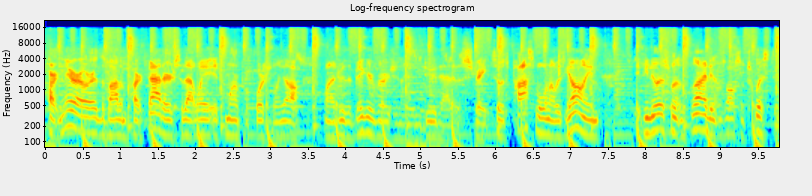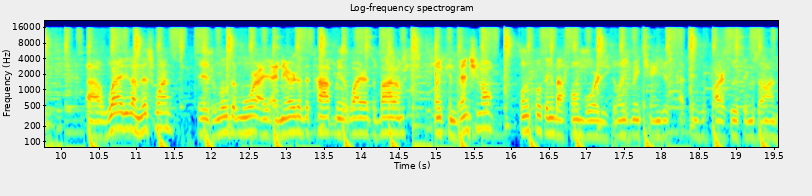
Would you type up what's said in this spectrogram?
part narrower, the bottom part fatter, so that way it's more proportionally off. When I drew the bigger version, I didn't do that; it was straight. So it's possible when I was yawing, if you notice when it was gliding, it was also twisting. Uh, what I did on this one is a little bit more. I, I narrowed at the top, made it wider at the bottom. Went conventional. One cool thing about foam board is you can always make changes, cut things apart, glue things on.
